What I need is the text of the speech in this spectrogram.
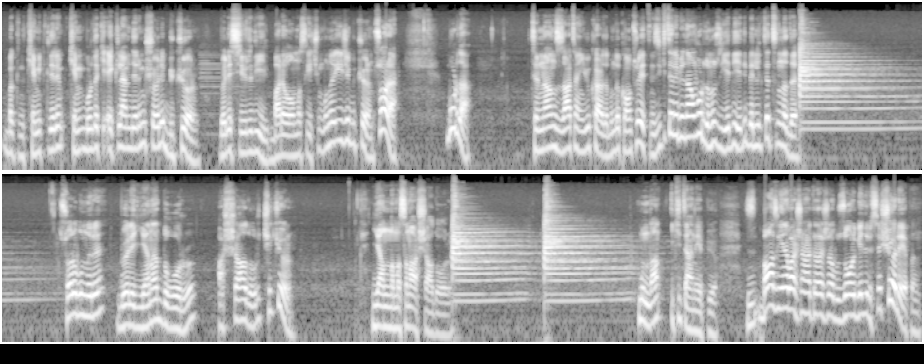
bakın kemiklerim kem, buradaki eklemlerimi şöyle büküyorum. Böyle sivri değil bara olması için bunları iyice büküyorum. Sonra burada tırnağınız zaten yukarıda bunu da kontrol ettiniz. İki tele birden vurdunuz 7-7 birlikte tınladı. Sonra bunları böyle yana doğru aşağı doğru çekiyorum yanlamasına aşağı doğru. Bundan iki tane yapıyor. Bazı yeni başlayan arkadaşlara bu zor gelirse şöyle yapın.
